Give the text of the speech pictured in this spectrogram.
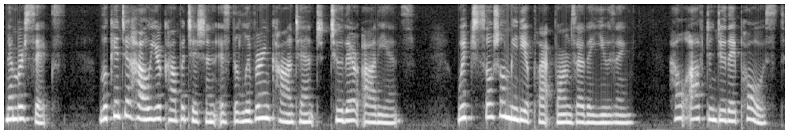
Number six, look into how your competition is delivering content to their audience. Which social media platforms are they using? How often do they post?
